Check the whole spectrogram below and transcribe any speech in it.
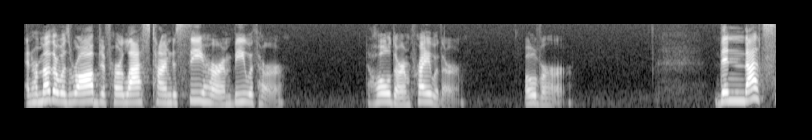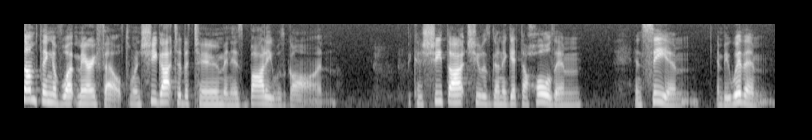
and her mother was robbed of her last time to see her and be with her, to hold her and pray with her, over her, then that's something of what Mary felt when she got to the tomb and his body was gone. Because she thought she was going to get to hold him and see him and be with him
